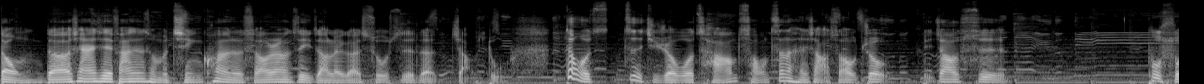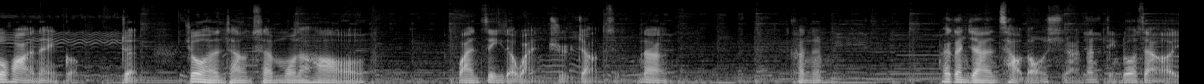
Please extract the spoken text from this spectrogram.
懂得现在是发生什么情况的时候，让自己找了一个舒适的角度。但我自己觉得，我常从真的很小的时候就比较是。不说话的那个，对，就很常沉默，然后玩自己的玩具这样子。那可能会跟家人吵东西啊，但顶多这样而已。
